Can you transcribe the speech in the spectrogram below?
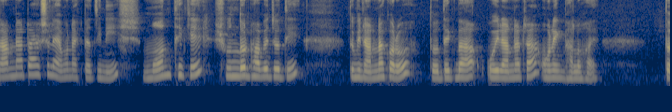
রান্নাটা আসলে এমন একটা জিনিস, মন থেকে সুন্দরভাবে যদি তুমি রান্না করো, তো দেখবা ওই রান্নাটা অনেক ভালো হয়। তো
